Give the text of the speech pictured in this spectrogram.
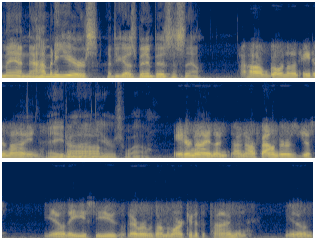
man. Now, how many years have you guys been in business now? Uh, going on eight or nine. Eight or nine Um, years. Wow. eight or nine, and, and our founders just, you know, they used to use whatever was on the market at the time, and you know,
